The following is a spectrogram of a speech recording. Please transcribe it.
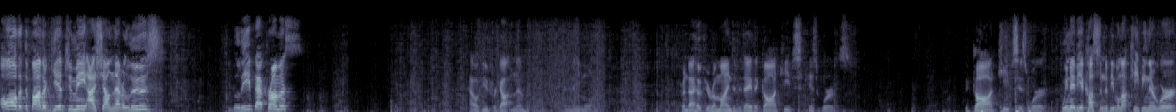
all that the Father give to me I shall never lose? You believe that promise? How have you forgotten them? And many more. Friend, I hope you're reminded today that God keeps his words. That God keeps his word. We may be accustomed to people not keeping their word,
